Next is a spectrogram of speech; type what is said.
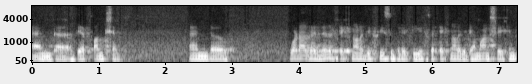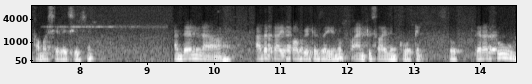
and uh, their functions. And uh, what are the, the technology feasibility, it's a technology demonstration, commercialization. And then uh, other type of it is a you know anti-soiling coating. So there are two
